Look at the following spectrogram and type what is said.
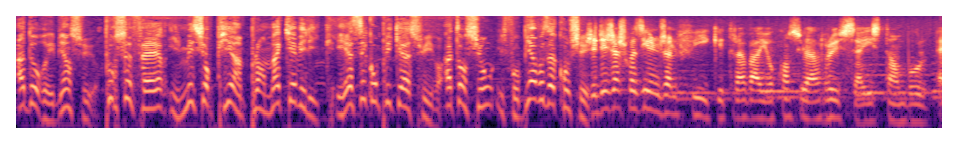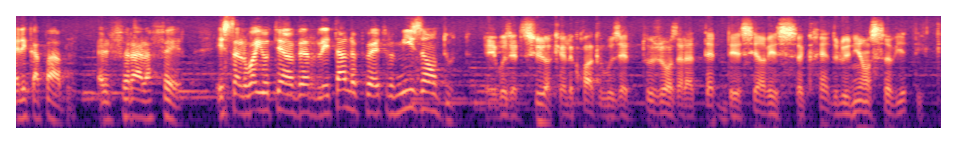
adoré bien sûr. Pour ce faire, il met sur pied un plan machiavélique et assez compliqué à suivre. Attention, il faut bien vous accrocher. J'ai déjà choisi une jeune fille qui travaille au consulat russe à Istanbul. Elle est capable. Elle fera l'affaire. Et sa loyauté envers l'État ne peut être mise en doute. Et vous êtes sûr qu'elle croit que vous êtes toujours à la tête des services secrets de l'Union soviétique?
